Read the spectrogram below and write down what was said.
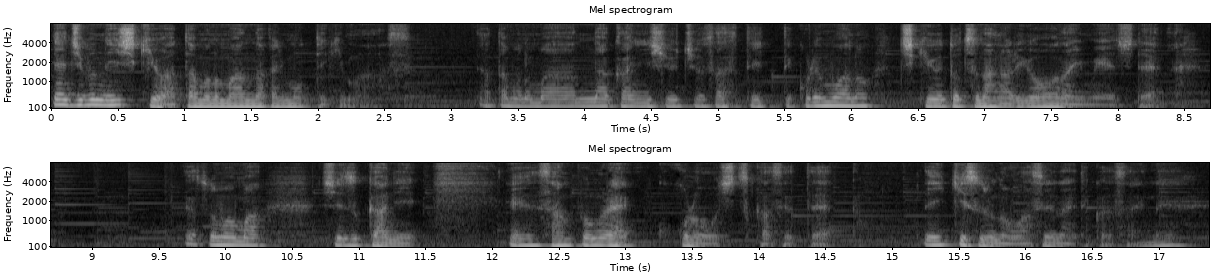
で自分の意識を頭の真ん中に持っていきます。頭の真ん中に集中させていってこれもあの地球とつながるようなイメージで。でそのまま静かに、えー3分ぐらい心を落ち着かせてで息するのを忘れないでくださいね。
